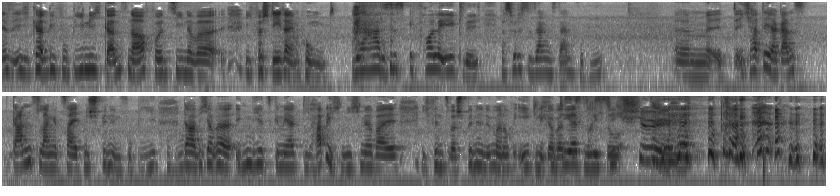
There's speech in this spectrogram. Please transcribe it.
Also ich kann die Phobie nicht ganz nachvollziehen, aber ich verstehe deinen Punkt. Ja, das ist voll eklig. Was würdest du sagen, ist deine Phobie? Ähm, ich hatte ja ganz ganz lange Zeit eine Spinnenphobie. Mhm. Da habe ich aber irgendwie jetzt gemerkt, die habe ich nicht mehr, weil ich finde zwar Spinnen immer noch eklig, ich aber es ist nicht richtig so schön.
